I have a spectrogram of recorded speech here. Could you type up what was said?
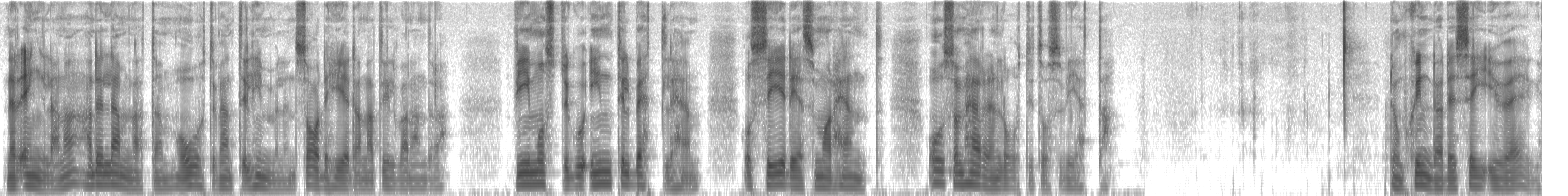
När änglarna hade lämnat dem och återvänt till himmelen sade herdarna till varandra. Vi måste gå in till Betlehem och se det som har hänt och som Herren låtit oss veta. De skyndade sig iväg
